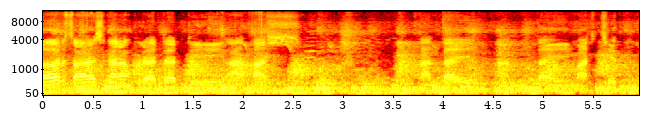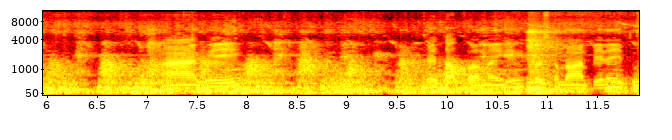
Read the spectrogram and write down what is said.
Saya sekarang berada di atas lantai lantai masjid. Nah, kita kereta ini terus kembang api ini itu.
